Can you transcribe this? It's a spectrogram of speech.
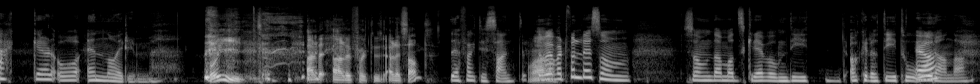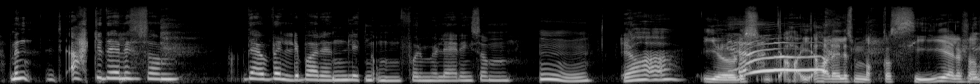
ekkel og enorm. Oi! Er det, er det faktisk Er det sant? Det er faktisk sant. Wow. Det var i hvert fall det som, som de hadde skrevet om de, akkurat de to Ja. ordene, da. Men er ikke det liksom Det er jo veldig bare en liten omformulering som Mm. Ja. Gjør det, har- Har det liksom nok å si, eller sånn?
